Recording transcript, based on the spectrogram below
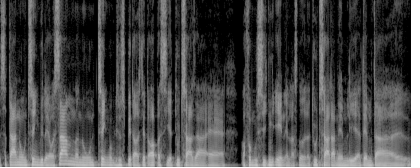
så der er nogle ting, vi laver sammen, og nogle ting, hvor vi ligesom splitter os lidt op og siger, at du tager dig af at få musikken ind, eller sådan noget, eller du tager dig nemlig af dem, der øh,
